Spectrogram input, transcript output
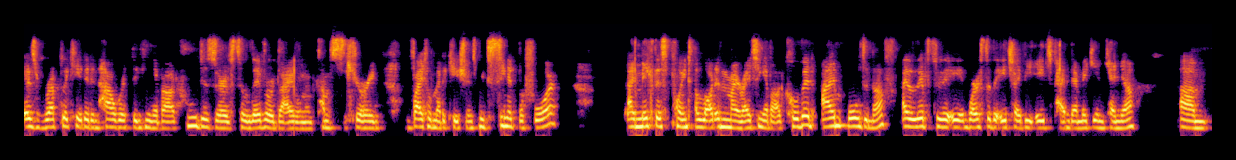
is replicated in how we're thinking about who deserves to live or die when it comes to securing vital medications. We've seen it before. I make this point a lot in my writing about COVID. I'm old enough. I lived through the worst of the HIV AIDS pandemic in Kenya. Um,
